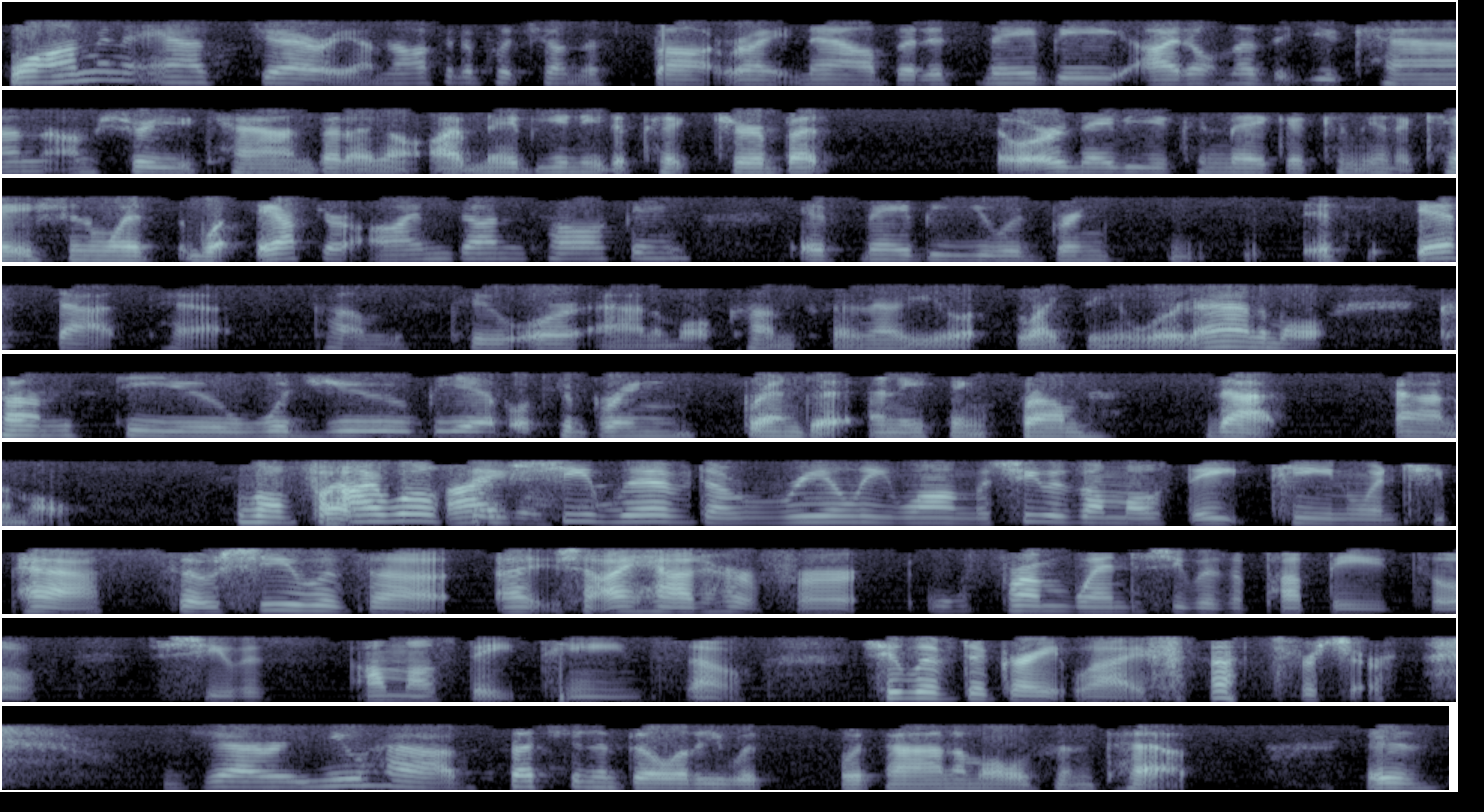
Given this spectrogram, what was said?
Well, I'm going to ask Jerry. I'm not going to put you on the spot right now, but if maybe I don't know that you can. I'm sure you can, but I don't. I, maybe you need a picture, but or maybe you can make a communication with after I'm done talking. If maybe you would bring if if that pet comes to or animal comes, I know you like the word animal comes to you. Would you be able to bring Brenda anything from that animal? Well, But I will say I was- she lived a really long. She was almost 18 when she passed, so she was a. I, I had her for from when she was a puppy till she was almost 18. So she lived a great life, that's for sure. Jerry, you have such an ability with with animals and pets. Is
